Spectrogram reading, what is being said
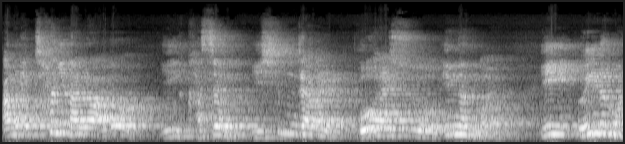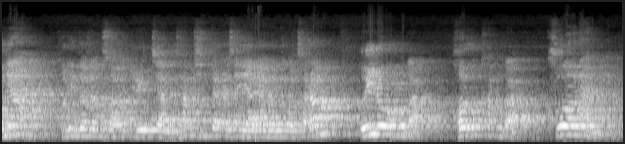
아무리 창이 날라와도 이 가슴, 이 심장을 보호할 수 있는 거예요. 이 의는 뭐냐? 고린도전서 1장 30절에서 이야기하고 있는 것처럼 의로움과 거룩함과 구원함이에요.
